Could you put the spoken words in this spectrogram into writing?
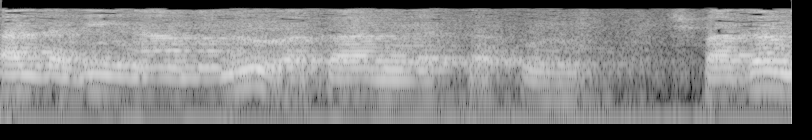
الذين آمنوا وكانوا يتقون. شپاگم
